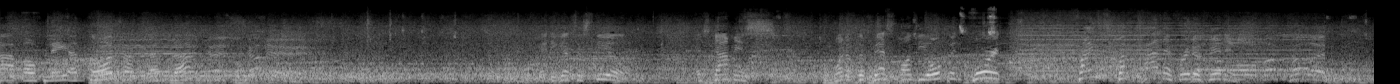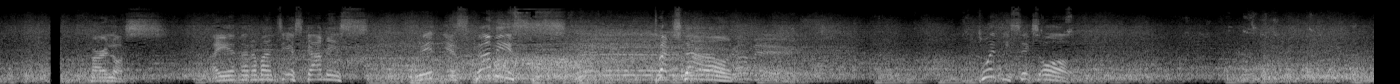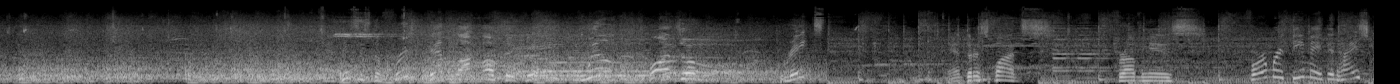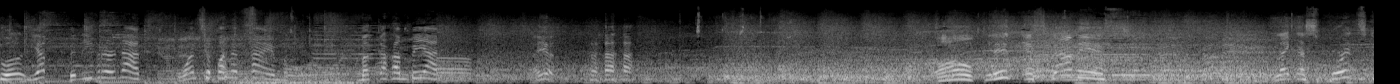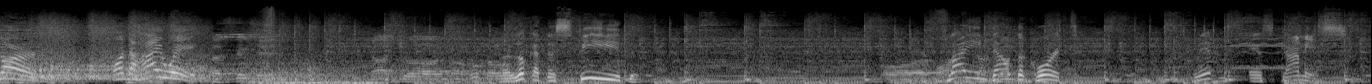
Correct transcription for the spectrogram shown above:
Play, Anton. Ang ganda. And he gets a steal. Escamis, one of the best on the open court, finds Bacale for the finish. Carlos. Ayan na naman si Escamis. With Escamis! Touchdown! 26 all. This is the first deadlock of the game. Will Bonzo breaks and the response from his former teammate in high school. Yep, believe it or not, once upon a time, magkakampiyan. Ayun. Oh, Clint Escamis! Like a sports car on the highway. Look at the speed. Flying down the court. Clint Escamis.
